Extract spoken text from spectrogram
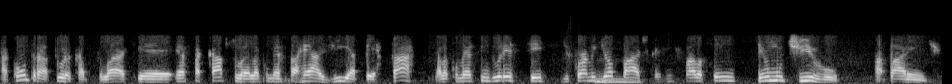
a contratura capsular, que é essa cápsula ela começa a reagir e apertar, ela começa a endurecer de forma uhum. idiopática. A gente fala sem, sem um motivo aparente.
